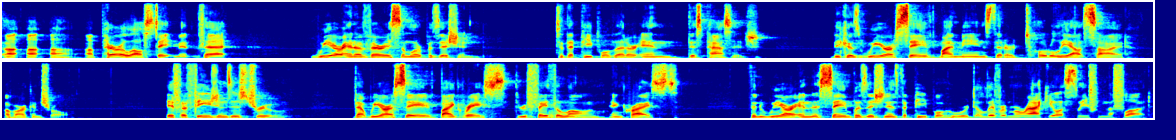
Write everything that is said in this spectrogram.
a, a, a parallel statement that we are in a very similar position to the people that are in this passage because we are saved by means that are totally outside of our control. If Ephesians is true, that we are saved by grace through faith alone in Christ, then we are in the same position as the people who were delivered miraculously from the flood.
